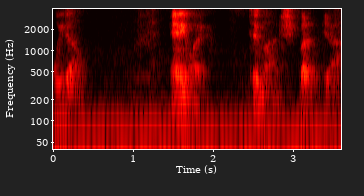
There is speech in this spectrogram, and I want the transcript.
we don't. Anyway, too much, but yeah.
